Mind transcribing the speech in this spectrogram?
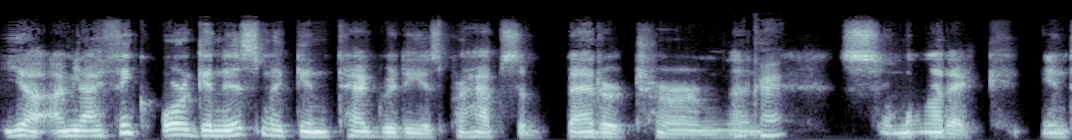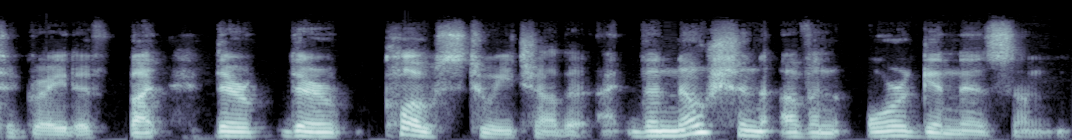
yeah, I mean, I think organismic integrity is perhaps a better term than okay. somatic integrative, but they're they're close to each other. The notion of an organism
